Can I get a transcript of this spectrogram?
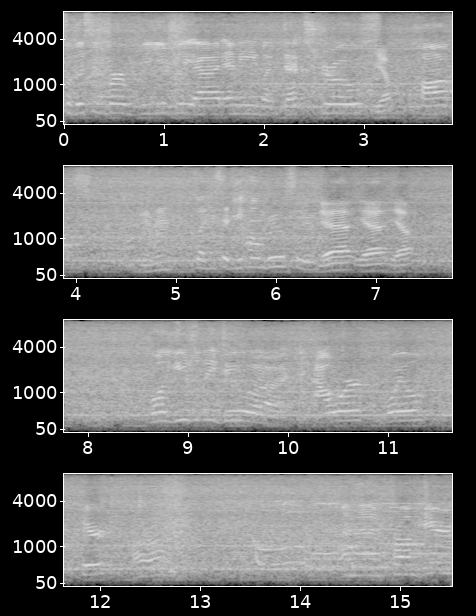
So this is where we usually add any like dextrose, Yep. hops. Mm-hmm. Like you said, you homebrew, so you, Yeah, yeah, yeah. we'll usually do uh, an hour boil here. All right. And from here,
